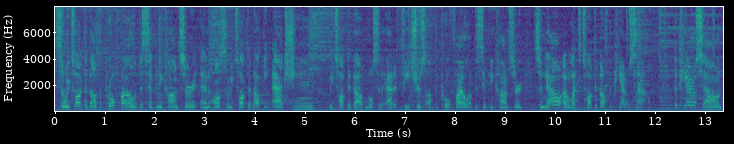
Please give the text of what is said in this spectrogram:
So we talked about the profile of the symphony concert and also we talked about the action, we talked about most of the added features of the profile of the symphony concert. So now I would like to talk about the piano sound. The piano sound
